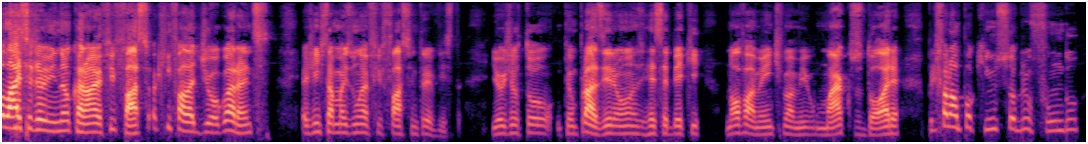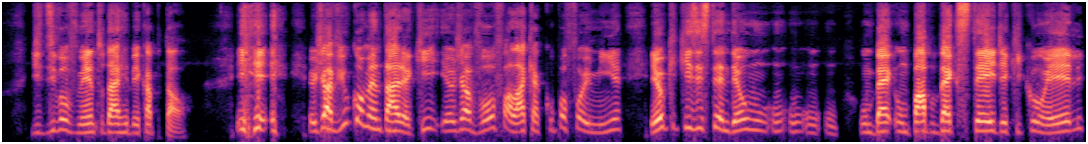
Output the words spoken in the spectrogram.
Olá e seja bem-vindo ao canal F Fácil. Aqui fala é Diogo Arantes. E a gente está mais um F Fácil Entrevista. E hoje eu tô, tenho um prazer em receber aqui novamente meu amigo Marcos Dória para falar um pouquinho sobre o fundo de desenvolvimento da RB Capital. E eu já vi um comentário aqui, eu já vou falar que a culpa foi minha. Eu que quis estender um, um, um, um, back, um papo backstage aqui com ele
